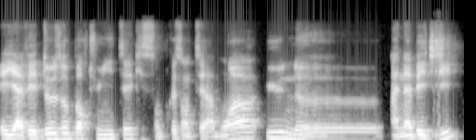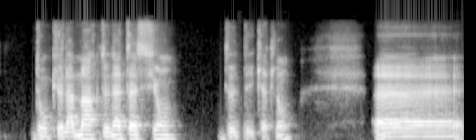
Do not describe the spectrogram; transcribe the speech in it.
Et il y avait deux opportunités qui se sont présentées à moi. Une euh, à Nabeji, donc la marque de natation de Decathlon, euh,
